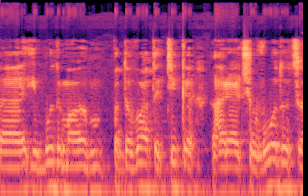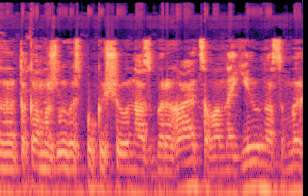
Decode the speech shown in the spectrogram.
е, і будемо подавати тільки гарячу воду. Це така можливість поки що у нас зберігається. Вона є у нас. Ми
